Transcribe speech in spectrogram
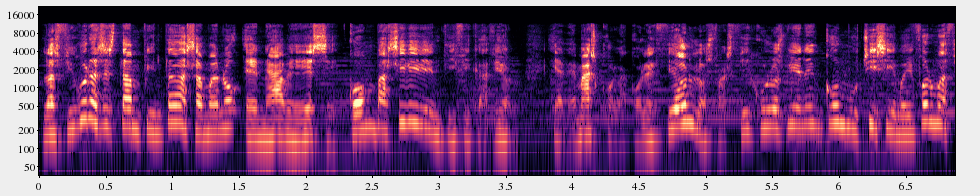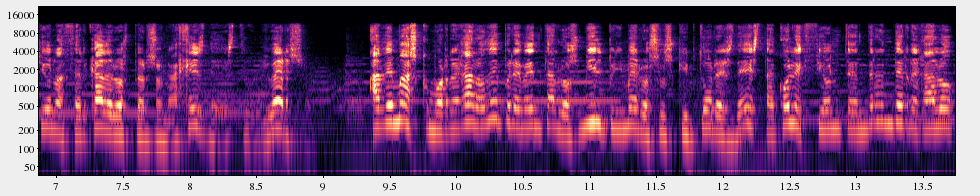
Las figuras están pintadas a mano en ABS, con base de identificación, y además con la colección los fascículos vienen con muchísima información acerca de los personajes de este universo. Además, como regalo de preventa, los mil primeros suscriptores de esta colección tendrán de regalo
